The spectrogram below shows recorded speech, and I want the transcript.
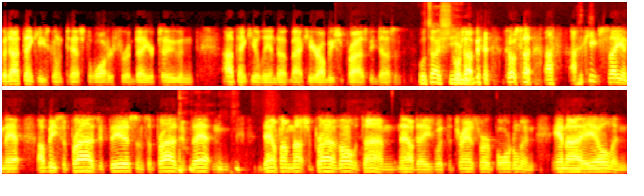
But I think he's going to test the waters for a day or two, and I think he'll end up back here. I'll be surprised if he doesn't. Well, Tysheem. Of course, I've been, of course I, I, I keep saying that. I'll be surprised if this and surprised if that, and damn if I'm not surprised all the time nowadays with the transfer portal and NIL and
